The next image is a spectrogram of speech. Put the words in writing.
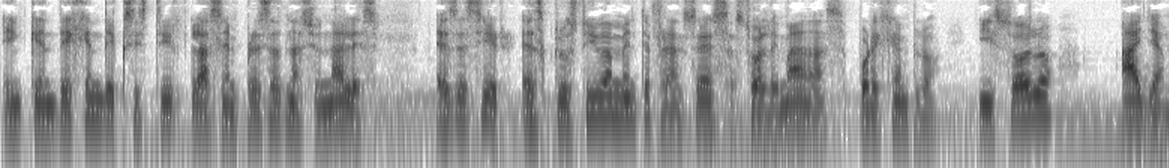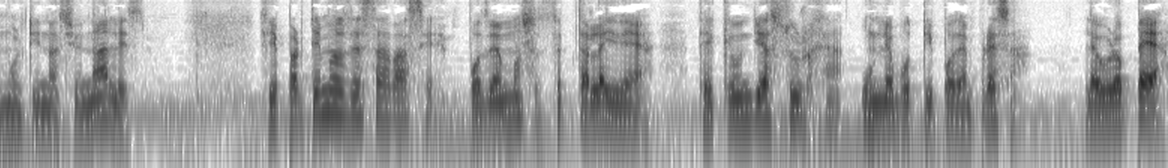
en que dejen de existir las empresas nacionales, es decir, exclusivamente francesas o alemanas, por ejemplo, y solo haya multinacionales? Si partimos de esta base, podemos aceptar la idea de que un día surja un nuevo tipo de empresa, la europea.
